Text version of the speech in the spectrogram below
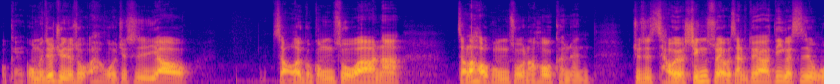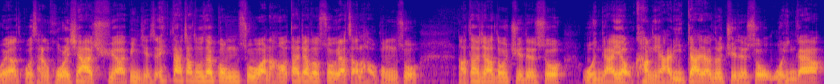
OK，我们就觉得说啊，我就是要找一个工作啊，那找到好工作，然后可能。就是才会有薪水，我才能对啊。第一个是我要我才能活得下去啊，并且是诶，大家都在工作啊，然后大家都说我要找到好工作，然后大家都觉得说我应该要有抗压力，大家都觉得说我应该要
